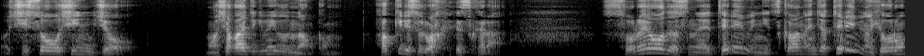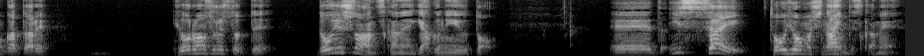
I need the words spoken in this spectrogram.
思想信条まあ、社会的身分なんかもはっきりするわけですからそれをですねテレビに使わない。じゃあテレビの評論家ってあれ？評論する人ってどういう人なんですかね？逆に言うと。えー、一切投票もしないんですかね？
